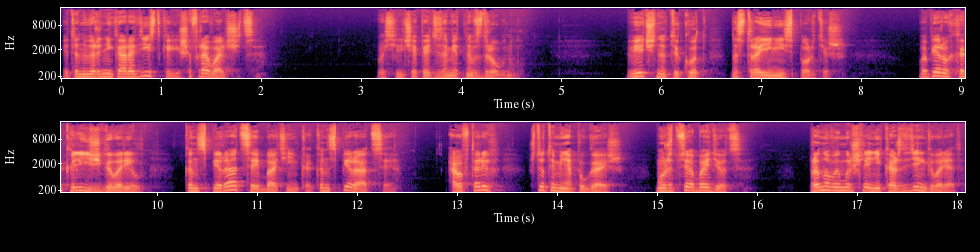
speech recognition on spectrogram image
Это наверняка радистка и шифровальщица. Васильич опять заметно вздрогнул. Вечно ты, кот, настроение испортишь. Во-первых, как Ильич говорил, конспирация, батенька, конспирация. А во-вторых, что ты меня пугаешь? Может, все обойдется. Про новое мышление каждый день говорят.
